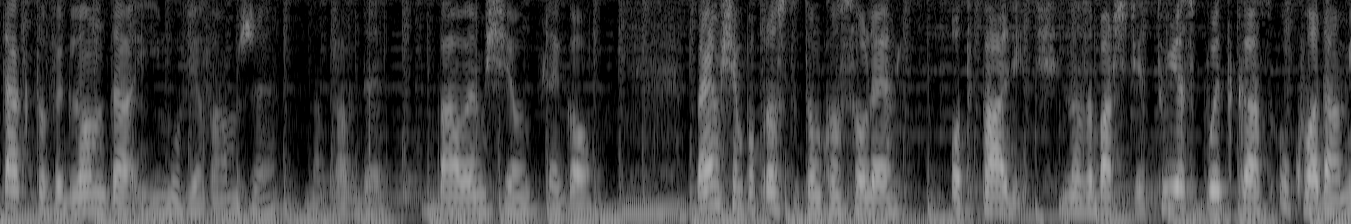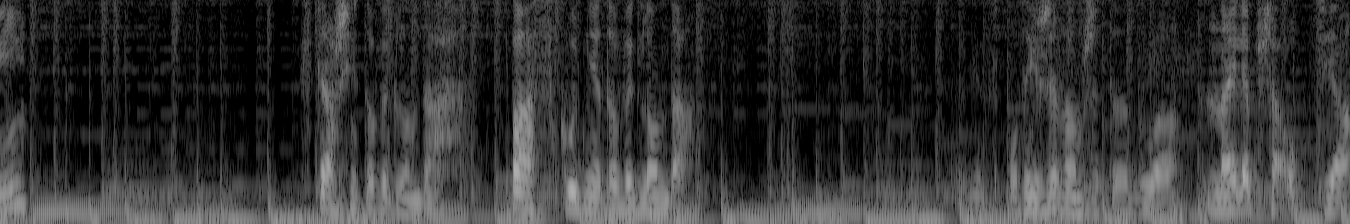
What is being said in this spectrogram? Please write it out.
Tak to wygląda i mówię Wam, że naprawdę bałem się tego. Bałem się po prostu tą konsolę odpalić. No zobaczcie, tu jest płytka z układami. Strasznie to wygląda. Paskudnie to wygląda. Więc podejrzewam, że to była najlepsza opcja.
